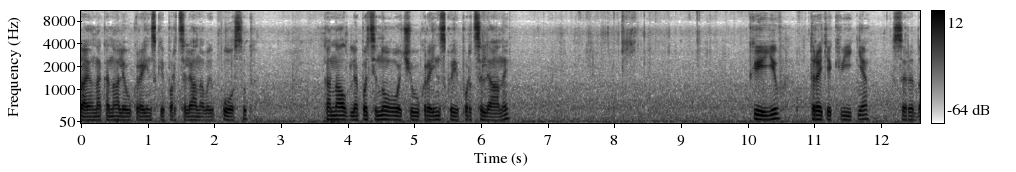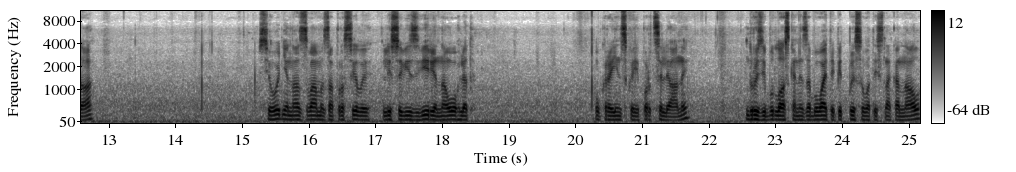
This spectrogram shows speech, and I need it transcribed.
Вітаю на каналі Український порцеляновий посуд. Канал для поціновувачів української порцеляни. Київ, 3 квітня, середа. Сьогодні нас з вами запросили лісові звірі на огляд української порцеляни. Друзі, будь ласка, не забувайте підписуватись на канал,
